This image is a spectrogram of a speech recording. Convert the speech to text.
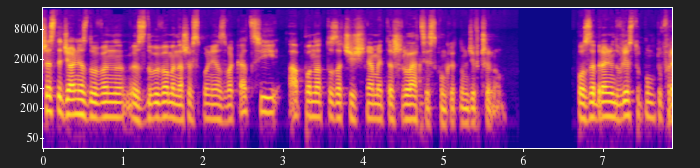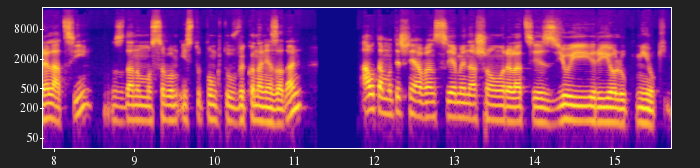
Przez te działania zdobywamy, zdobywamy nasze wspomnienia z wakacji, a ponadto zacieśniamy też relacje z konkretną dziewczyną. Po zebraniu 20 punktów relacji z daną osobą i 100 punktów wykonania zadań, automatycznie awansujemy naszą relację z Yui, Rio lub Miyuki.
